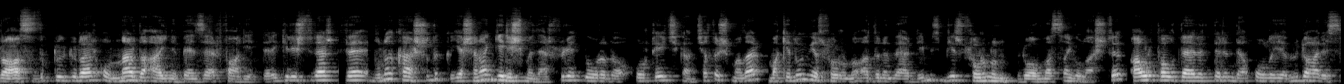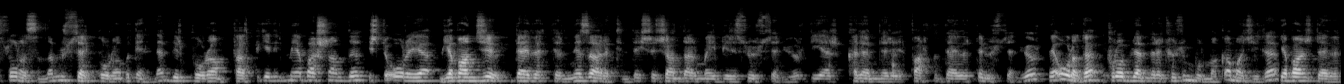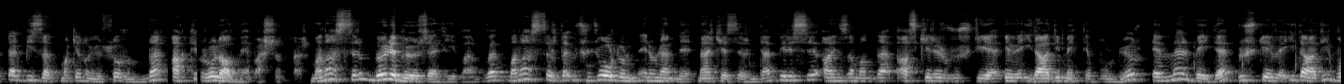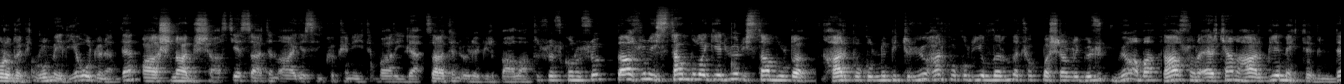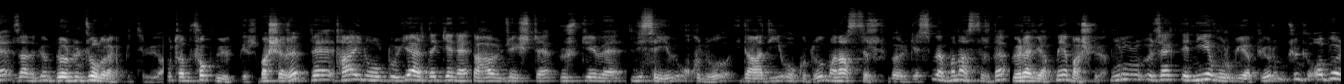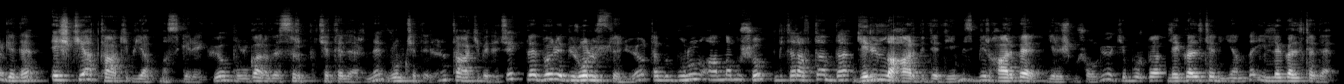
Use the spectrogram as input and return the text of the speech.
rahatsızlık duydular. Onlar da aynı benzer faaliyetlere giriştiler ve buna karşılık yaşanan gelişmeler, sürekli orada ortaya çıkan çatışmalar Makedonya sorunu adını verdiğimiz bir sorunun doğmasına yol açtı. Avrupalı devletlerin de olaya müdahalesi sonrasında Müsterk programı denilen bir program tatbik edilmeye başlandı. İşte oraya yabancı devletlerin nezaretinde işte jandarmayı birisi üstleniyor, diğer kalemleri farklı devletler üstleniyor ve orada problemlere çözüm bulmak amacıyla yabancı devletler bizzat Makedonya sorununda aktif rol almaya başladılar. Manastır'ın böyle bir özelliği var ve Manastır'da 3. Ordu'nun en önemli merkezlerinden birisi. Aynı zamanda askeri rüştiye ve idadi mektep bulunuyor. Enver Bey de rüştiye ve idadi burada bir Rumeli'ye o dönemden aşina bir şahsiyet. Zaten ailesinin kökeni itibarıyla zaten öyle bir bağlantı söz konusu. Daha sonra İstanbul'a geliyor. İstanbul'da harp okulunu bitiriyor. Harp okulu yıllarında çok başarılı gözükmüyor ama daha sonra Erkan Harbiye Mektebi'nde zannediyorum dördüncü olarak bitiriyor. Bu tabii çok büyük bir başarı ve tayin olduğu yerde gene daha önce işte Rüşdiye ve liseyi okuduğu, idadiyi okuduğu Manastır bölgesi ve Manastır Manastır'da görev yapmaya başlıyor. Bunu özellikle niye vurgu yapıyorum? Çünkü o bölgede eşkıya takibi yapması gerekiyor. Bulgar ve Sırp çetelerini, Rum çetelerini takip edecek ve böyle bir rol üstleniyor. Tabii bunun anlamı şu. Bir taraftan da gerilla harbi dediğimiz bir harbe girişmiş oluyor ki burada legalitenin yanında illegalite de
